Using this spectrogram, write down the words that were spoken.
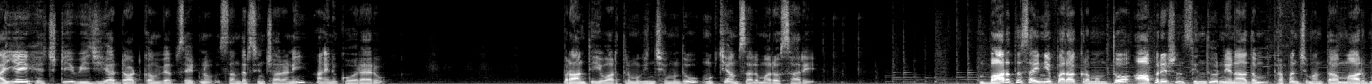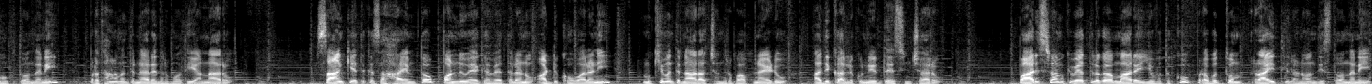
ఐఐహెచ్టీవీజీఆర్ డాట్ కామ్ వెబ్సైట్ను సందర్శించాలని ఆయన కోరారు. ప్రాంతీయ వార్తలు ముగించే ముందు ముఖ్యాంశాలు మరోసారి. భారత సైన్య పరాక్రమంతో ఆపరేషన్ సింధూర్ నినాదం ప్రపంచమంతా మారుమోగుతోందని ప్రధానమంత్రి నరేంద్ర మోదీ అన్నారు. సాంకేతిక సహాయంతో పన్ను ఎగవేతలను అడ్డుకోవాలని ముఖ్యమంత్రి నారా చంద్రబాబు నాయుడు అధికారులకు నిర్దేశించారు. పారిశ్రామికవేత్తలుగా మారే యువతకు ప్రభుత్వం రాయితీలను అందిస్తోందని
